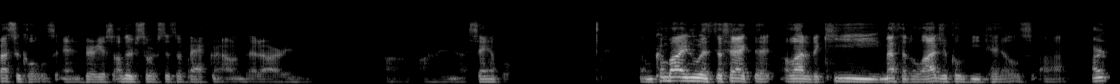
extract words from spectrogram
vesicles and various other sources of background that are in, um, are in a sample. um, combined with the fact that a lot of the key methodological details uh, aren't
